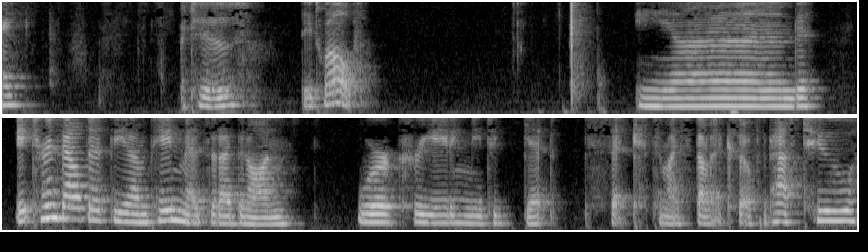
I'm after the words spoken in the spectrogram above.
Okay. It is day 12. And it turns out that the um, pain meds that I've been on were creating me to get sick to my stomach. So for the past two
